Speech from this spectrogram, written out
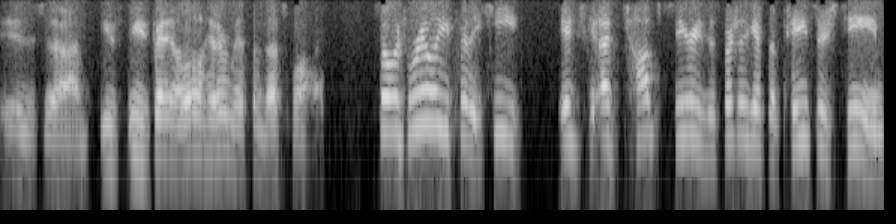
is uh, he's he's been a little hit or miss of thus far. So it's really for the Heat. It's a tough series, especially against the Pacers team.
